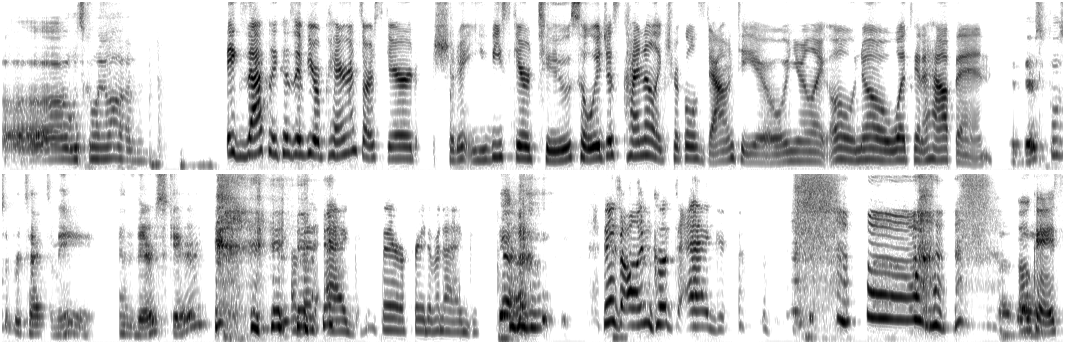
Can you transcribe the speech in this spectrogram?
uh, what's going on? Exactly, because if your parents are scared, shouldn't you be scared too? So it just kind of like trickles down to you, and you're like, oh no, what's gonna happen? If they're supposed to protect me and they're scared of an egg, they're afraid of an egg. Yeah, there's uncooked egg. okay,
